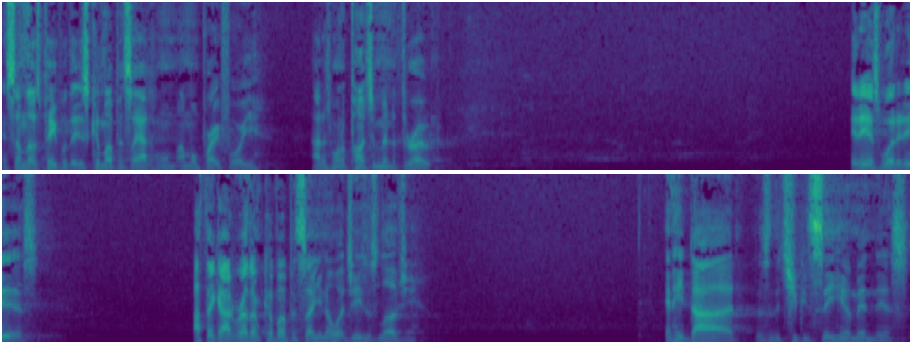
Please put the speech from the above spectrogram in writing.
And some of those people that just come up and say, I I'm going to pray for you. I just want to punch them in the throat. It is what it is. I think I'd rather them come up and say, you know what, Jesus loves you. And he died so that you could see him in this.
